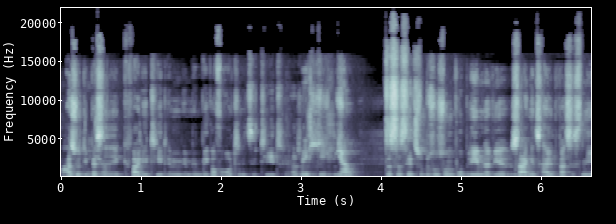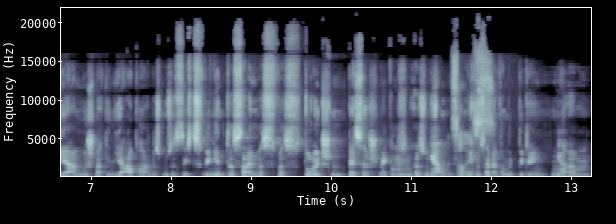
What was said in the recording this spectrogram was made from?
also die bessere Qualität im, im Hinblick auf Authentizität. Also Richtig, ja das ist jetzt sowieso so ein Problem. Ne? Wir sagen mhm. jetzt halt, was ist näher am Geschmack in Japan. Das muss jetzt nicht zwingend das sein, was, was Deutschen besser schmeckt. Mhm. Also das ja, muss, so muss man halt einfach mit bedenken. Ja. Ähm,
